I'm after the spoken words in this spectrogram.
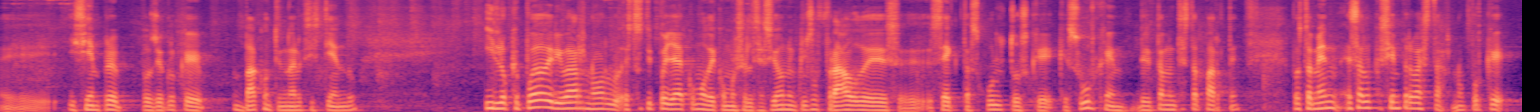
eh, y siempre, pues yo creo que va a continuar existiendo. Y lo que pueda derivar, ¿no? Estos tipos ya como de comercialización, incluso fraudes, sectas, cultos que, surgen directamente esta parte, pues también es algo que siempre va a estar, ¿no? Porque,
